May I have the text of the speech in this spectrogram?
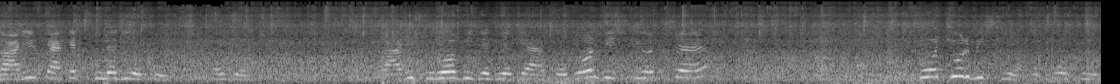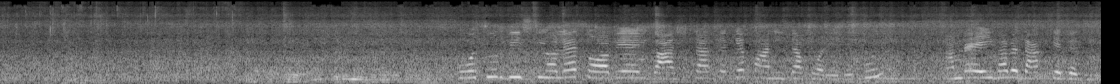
গাড়ির প্যাকেট খুলে দিয়েছে। ওই যে, গাড়ি পুরো ভিজে গিয়েছে, এত জোর বৃষ্টি হচ্ছে। প্রচুর বৃষ্টি হচ্ছে, প্রচুর। প্রচুর বৃষ্টি হলে তবে এই গাছটা থেকে পানিটা পড়ে, দেখুন। আমরা এইভাবে দাগ কেটে দিই,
